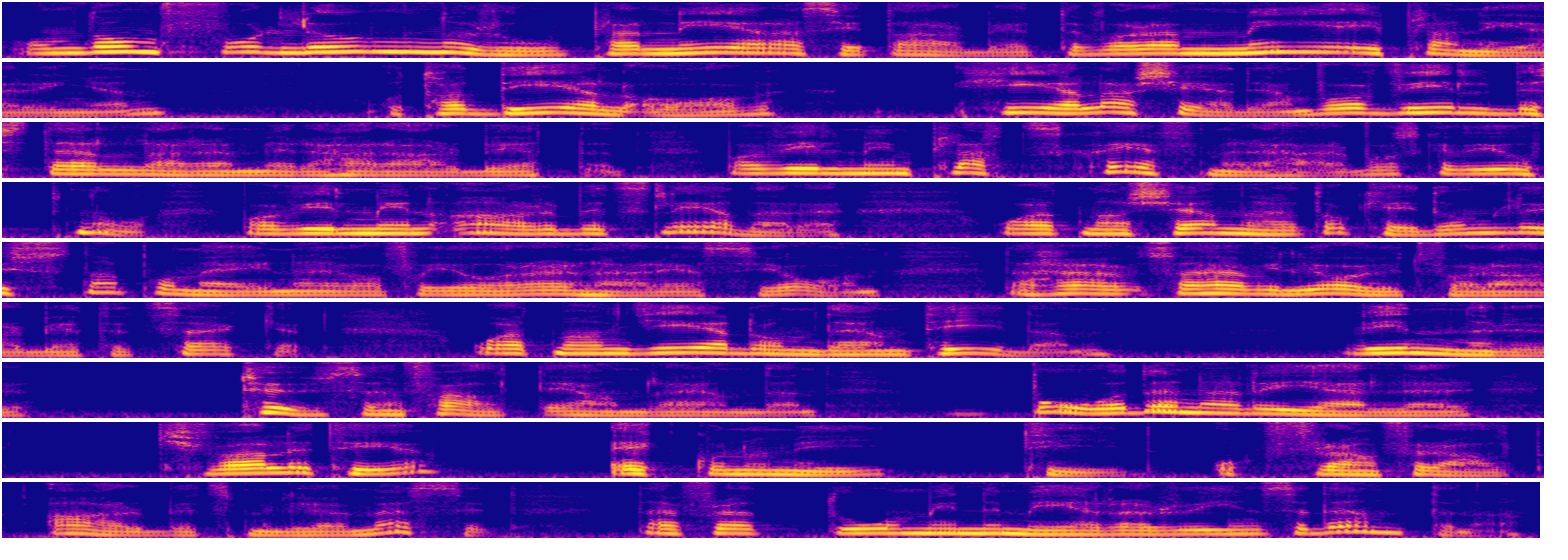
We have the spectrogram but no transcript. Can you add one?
Om de får lugn och ro, planera sitt arbete, vara med i planeringen och ta del av hela kedjan. Vad vill beställaren med det här arbetet? Vad vill min platschef med det här? Vad ska vi uppnå? Vad vill min arbetsledare? Och att man känner att okej, okay, de lyssnar på mig när jag får göra den här SCA'n. Det här, så här vill jag utföra arbetet säkert. Och att man ger dem den tiden. Vinner du tusenfalt i andra änden. Både när det gäller kvalitet, ekonomi, tid och framförallt arbetsmiljömässigt. Därför att då minimerar du incidenterna.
